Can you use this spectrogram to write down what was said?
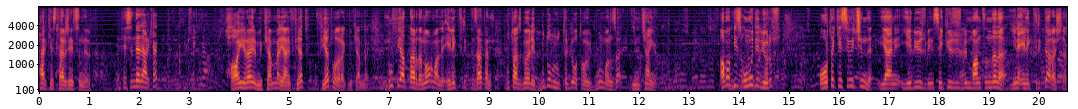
herkes tercih etsin derim. Ötesinde derken yüksek mi? Hayır hayır mükemmel yani fiyat fiyat olarak mükemmel. Bu fiyatlarda normalde elektrikli zaten bu tarz böyle bu dolulukta bir otomobil bulmanıza imkan yok. Ama biz umut ediyoruz. Orta kesim için de yani 700 bin 800 bin bantında da yine elektrikli araçlar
